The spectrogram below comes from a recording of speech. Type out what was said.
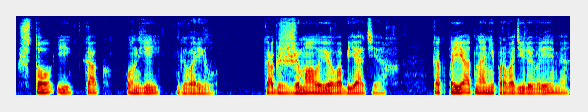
что и как он ей говорил, как сжимал ее в объятиях, как приятно они проводили время,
